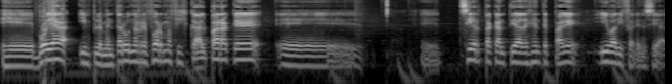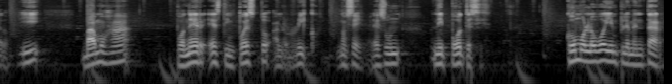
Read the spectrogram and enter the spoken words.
Eh, voy a implementar una reforma fiscal para que eh, eh, cierta cantidad de gente pague IVA diferenciado. Y vamos a poner este impuesto a los ricos. No sé, es una hipótesis. ¿Cómo lo voy a implementar?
